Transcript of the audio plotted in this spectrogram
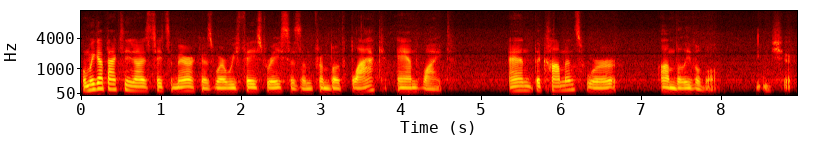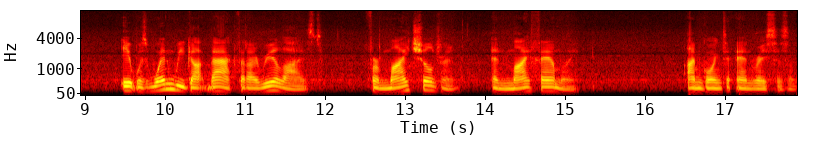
When we got back to the United States of America is where we faced racism from both black and white. And the comments were unbelievable. I'm sure. It was when we got back that I realized for my children and my family, I'm going to end racism.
